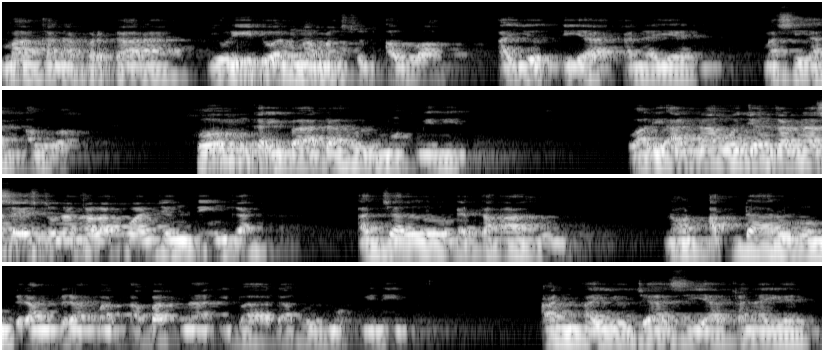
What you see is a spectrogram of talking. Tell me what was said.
makana perkara yuridu anu ngamaksud Allah ayu tia kana yen masihan Allah. Hum ka ibadahul mukminin wali annahu jeung karna saestuna kalakuan jeung tingkah ajallu eta agung non abdaruhum pirang-pirang martabatna ibadahul mukminin an ayu jazia kana yen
